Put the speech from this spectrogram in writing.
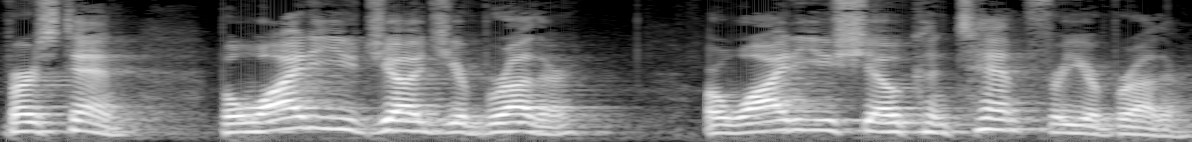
Verse 10 But why do you judge your brother, or why do you show contempt for your brother?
